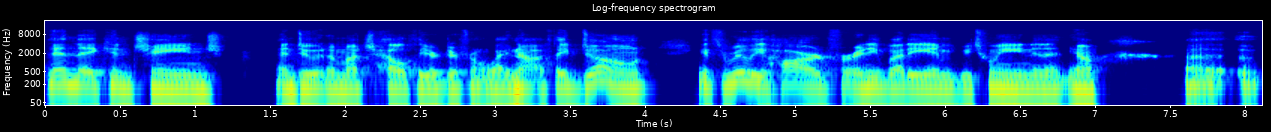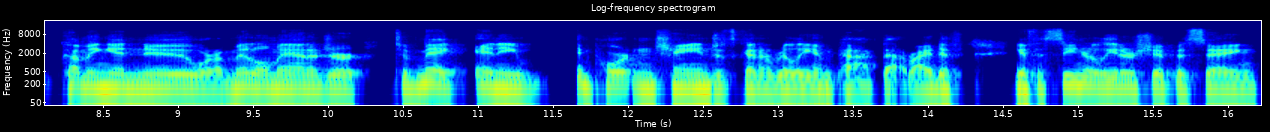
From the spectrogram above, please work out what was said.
then they can change and do it in a much healthier, different way. Now, if they don't, it's really hard for anybody in between and you know uh, coming in new or a middle manager to make any important change that's going to really impact that. Right? If if the senior leadership is saying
